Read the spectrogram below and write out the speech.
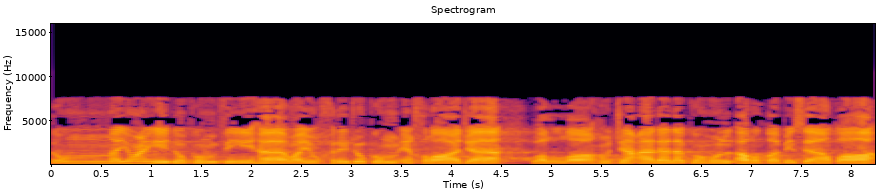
ثم يعيدكم فيها ويخرجكم إخراجا. والله جعل لكم الأرض بساطا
